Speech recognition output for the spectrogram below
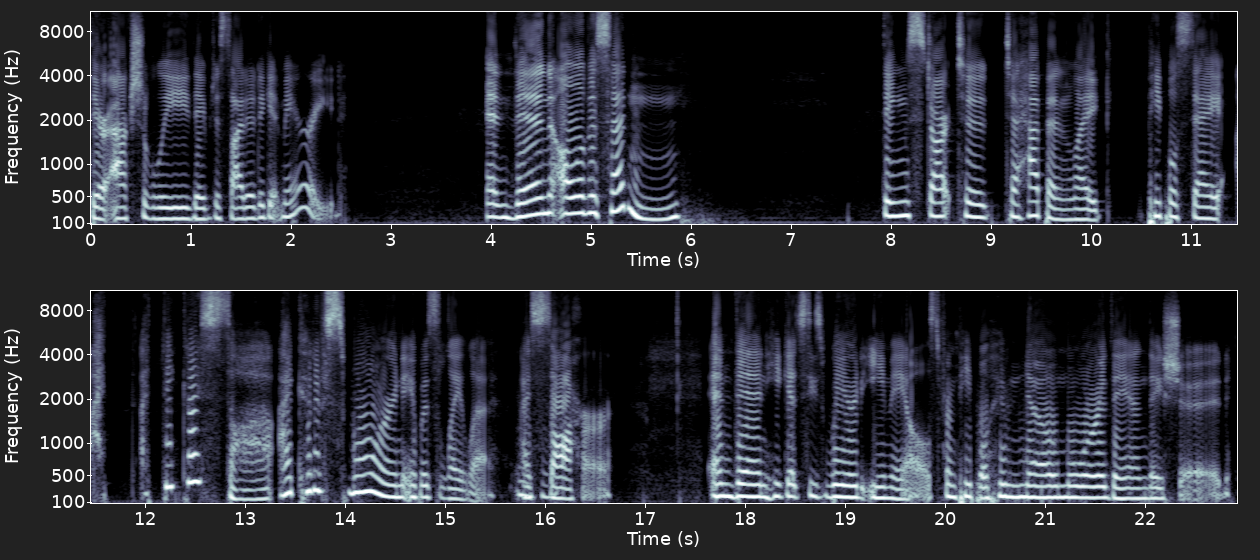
they're actually, they've decided to get married. And then all of a sudden, things start to, to happen. Like people say, I, I think I saw, I could have sworn it was Layla. I saw her. And then he gets these weird emails from people who know more than they should.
